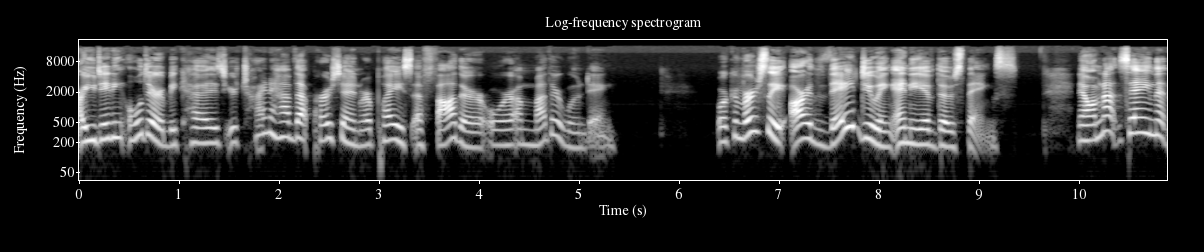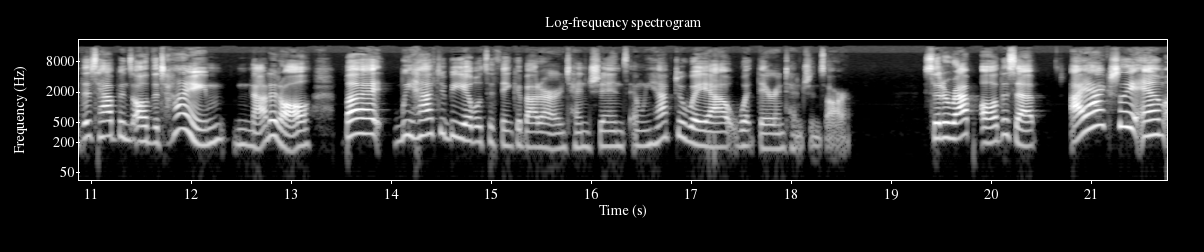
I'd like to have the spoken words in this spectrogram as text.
Are you dating older because you're trying to have that person replace a father or a mother wounding? Or conversely, are they doing any of those things? Now, I'm not saying that this happens all the time, not at all, but we have to be able to think about our intentions and we have to weigh out what their intentions are. So, to wrap all this up, I actually am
